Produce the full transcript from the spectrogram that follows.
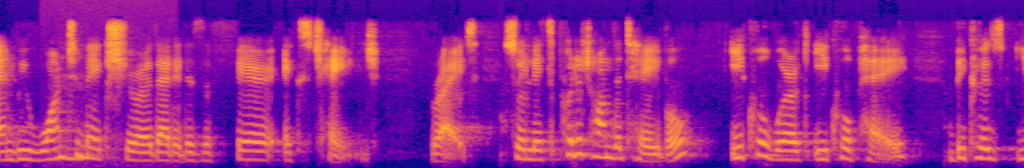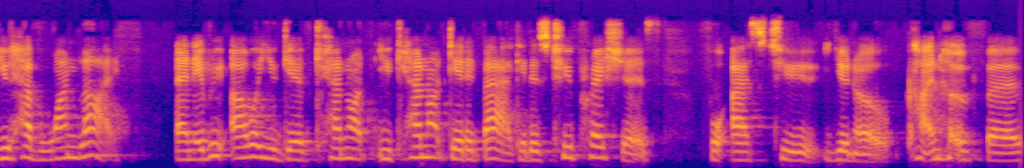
and we want mm to make sure that it is a fair exchange, right? So let's put it on the table equal work, equal pay, because you have one life. And every hour you give cannot you cannot get it back. It is too precious for us to, you know, kind of uh,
